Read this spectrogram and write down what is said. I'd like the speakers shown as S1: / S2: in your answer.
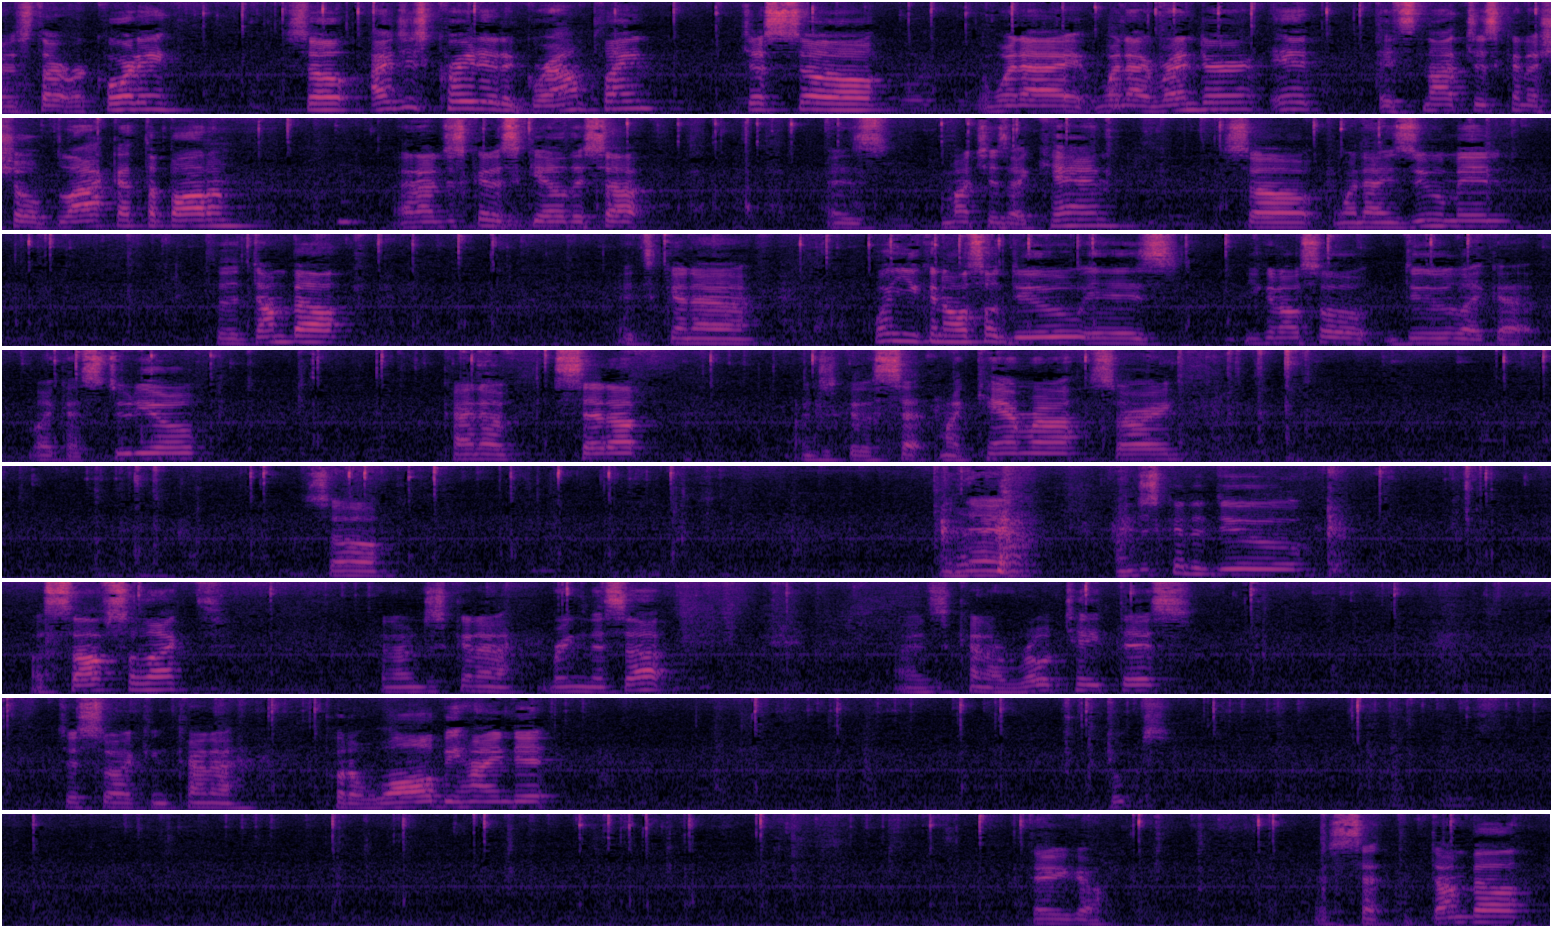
S1: going to start recording. So I just created a ground plane just so when I when I render it, it's not just going to show black at the bottom. And I'm just going to scale this up as much as I can. So when I zoom in to the dumbbell, it's gonna. What you can also do is you can also do like a like a studio kind of setup. I'm just gonna set my camera. Sorry. So and then I'm just gonna do a soft select and I'm just gonna bring this up. I just kind of rotate this just so I can kind of put a wall behind it. Oops. There you go. Let's set the dumbbell.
